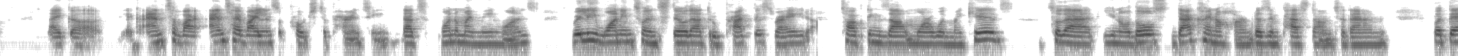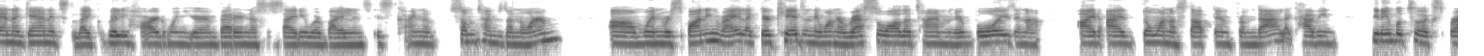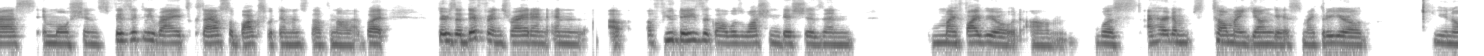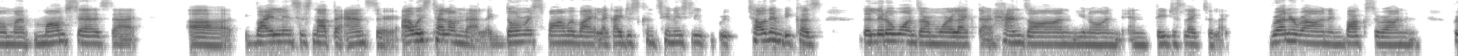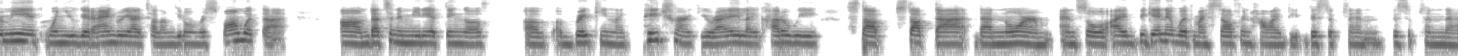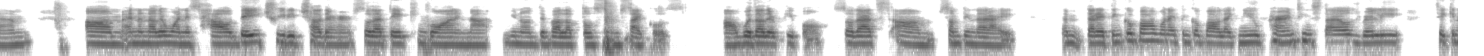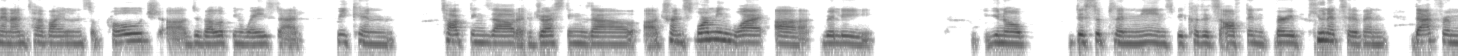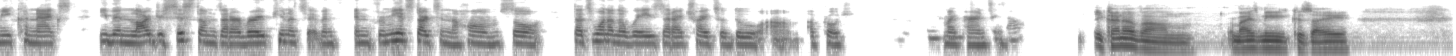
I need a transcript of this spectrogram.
like a like anti anti violence approach to parenting. That's one of my main ones. Really wanting to instill that through practice, right? Talk things out more with my kids so that you know those that kind of harm doesn't pass down to them but then again it's like really hard when you're embedded in a society where violence is kind of sometimes the norm um, when responding right? Like they're kids and they want to wrestle all the time and they're boys and uh, i i don't want to stop them from that like having being able to express emotions physically right? Because i also box with them and stuff and all that but there's a difference right? And and a, a few days ago i was washing dishes and my five year old um was I heard him tell my youngest, my three year old, you know, my mom says that uh violence is not the answer. I always tell them that, like, don't respond with violence. Like, I just continuously re- tell them because the little ones are more like that, hands on, you know, and and they just like to like run around and box around. And for me, when you get angry, I tell them you don't respond with that. Um, that's an immediate thing of of, of breaking like patriarchy right? Like how do we stop stop that that norm? And so i begin it with myself and how i d- discipline discipline them. Um and another one is how they treat each other so that they can go on and not you know develop those same cycles uh, with other people. So that's um something that i um, that i think about when i think about like new parenting styles really taking an anti-violence approach uh, developing ways that we can talk things out, address things out, uh, transforming what uh, really, you know, discipline means because it's often very punitive. And that for me connects even larger systems that are very punitive. And, and for me, it starts in the home. So that's one of the ways that I try to do um, approach my parenting. It kind of um, reminds me because I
